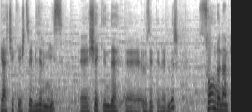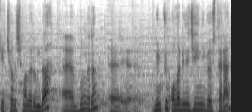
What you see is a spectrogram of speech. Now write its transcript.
gerçekleştirebilir miyiz? E, şeklinde e, özetlenebilir. Son dönemki çalışmalarımda e, bunların e, mümkün olabileceğini gösteren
